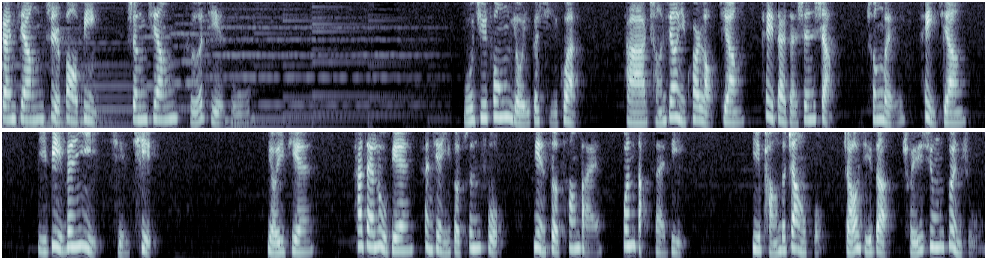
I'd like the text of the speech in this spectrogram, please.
干姜治暴病，生姜可解毒。吴居通有一个习惯，他常将一块老姜佩戴在身上，称为佩姜，以避瘟疫邪气。有一天，他在路边看见一个村妇面色苍白，昏倒在地，一旁的丈夫着急地捶胸顿足。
